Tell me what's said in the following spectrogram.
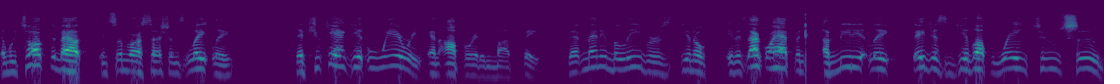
And we talked about in some of our sessions lately that you can't get weary in operating by faith. That many believers, you know, if it's not going to happen immediately, they just give up way too soon.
